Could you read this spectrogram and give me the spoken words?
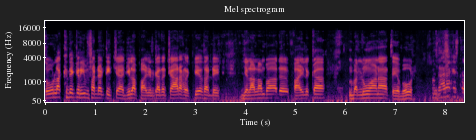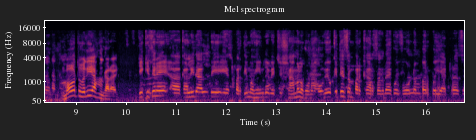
2 ਲੱਖ ਦੇ ਕਰੀਬ ਸਾਡਾ ਟੀਚਾ ਹੈ ਜ਼ਿਲ੍ਹਾ ਫਾਜ਼ਿਲਕਾ ਦਾ। ਚਾਰ ਹਲਕੇ ਆ ਸਾਡੇ ਜਲਾਲਾਬਾਦ ਫਾਜ਼ਿਲਕਾ ਬੱਲੂਆਣਾ ਤੇ ਅਬੋਰ ਹੰਗਾਰਾ ਕਿਸ ਤਰ੍ਹਾਂ ਦਾ ਬਹੁਤ ਵਧੀਆ ਹੰਗਾਰਾ ਜੀ। ਜੇ ਕਿਸੇ ਨੇ ਅਕਾਲੀ ਦਲ ਦੇ ਇਸ ਭਰਤੀ ਮੁਹਿੰਮ ਦੇ ਵਿੱਚ ਸ਼ਾਮਲ ਹੋਣਾ ਹੋਵੇ, ਉਹ ਕਿੱਥੇ ਸੰਪਰਕ ਕਰ ਸਕਦਾ ਹੈ? ਕੋਈ ਫੋਨ ਨੰਬਰ ਕੋਈ ਐਡਰੈਸ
